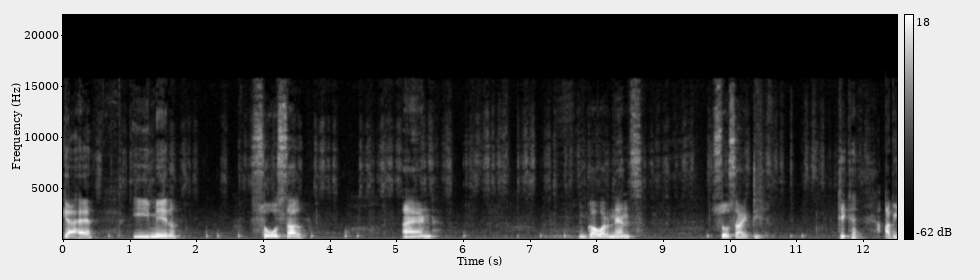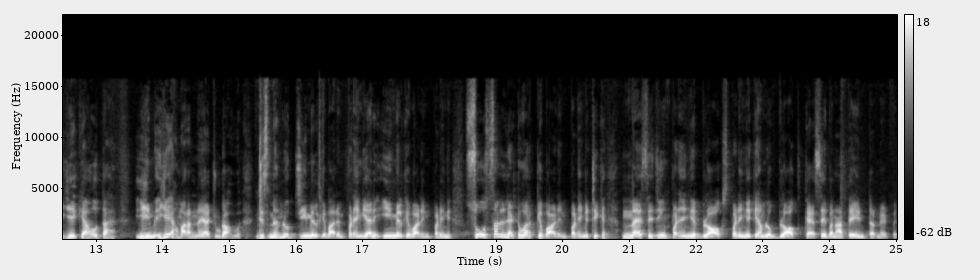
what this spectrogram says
क्या है? Email social and governance society ठीक है? अब ये क्या होता है? ये हमारा नया जुड़ा हुआ जिसमें हम लोग जीमेल के बारे में पढ़ेंगे, यानी ईमेल के बारे में पढ़ेंगे सोशल नेटवर्क के बारे में पढ़ेंगे, ठीक है? मैसेजिंग पढ़ेंगे ब्लॉग्स पढ़ेंगे कि हम लोग ब्लॉग्स कैसे बनाते हैं इंटरनेट पे।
